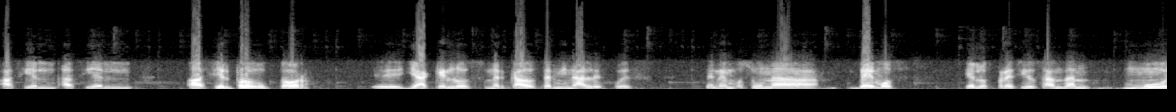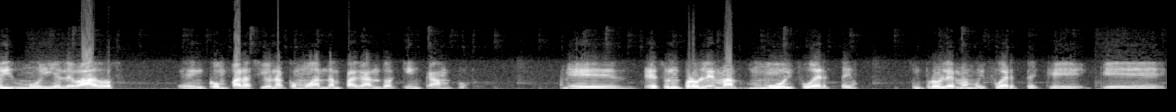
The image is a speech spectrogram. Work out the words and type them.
hacia el hacia el hacia el productor eh, ya que en los mercados terminales pues tenemos una vemos que los precios andan muy muy elevados en comparación a como andan pagando aquí en campo. Eh, es un problema muy fuerte un problema muy fuerte que,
